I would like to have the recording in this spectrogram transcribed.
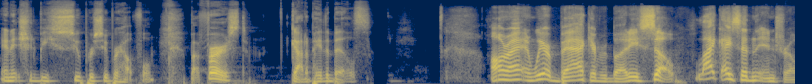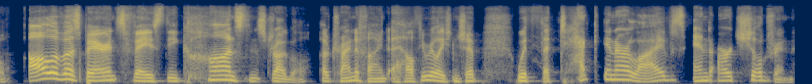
and it should be super, super helpful. But first, gotta pay the bills. All right, and we are back, everybody. So, like I said in the intro, all of us parents face the constant struggle of trying to find a healthy relationship with the tech in our lives and our children.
